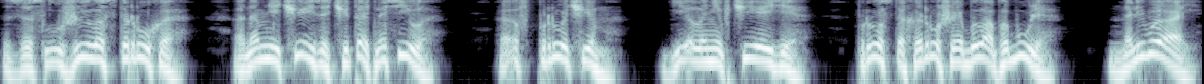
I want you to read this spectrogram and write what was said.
«Заслужила старуха, она мне Чейза читать носила. А впрочем, дело не в Чейзе, просто хорошая была бабуля. Наливай!»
